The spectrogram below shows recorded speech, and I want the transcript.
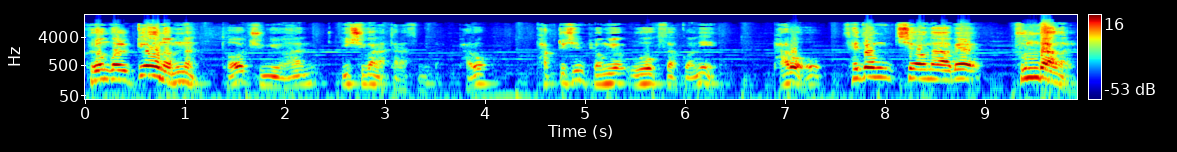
그런 걸 뛰어넘는 더 중요한 이슈가 나타났습니다. 바로 박주신 병역 의혹 사건이 바로 새정치연합의 분당을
